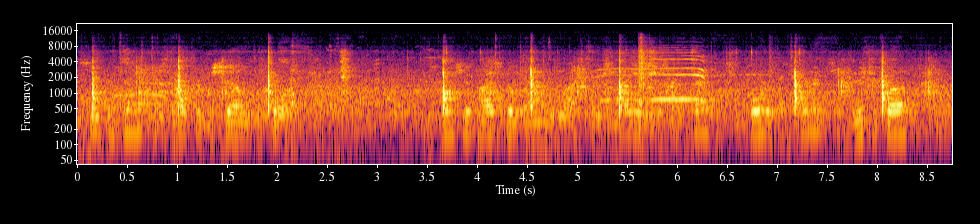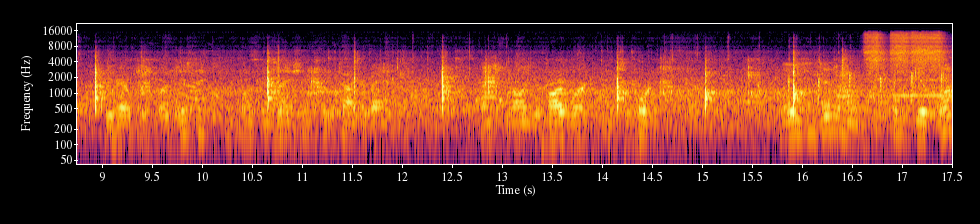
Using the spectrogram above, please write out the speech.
The superintendent is Dr. Michelle McCoy. The Frenship High School Band would like to acknowledge the fantastic support of our parents and booster club who help with logistics and organization for the Tiger Band. Thanks for all your hard work and support. Ladies and gentlemen, please give one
